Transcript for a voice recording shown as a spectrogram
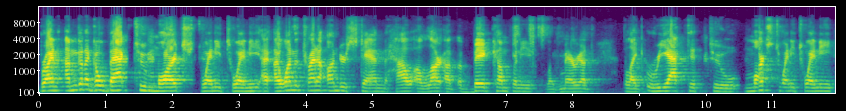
Brian, I'm going to go back to March 2020. I, I want to try to understand how a, large, a, a big company like Marriott like reacted to March 2020.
